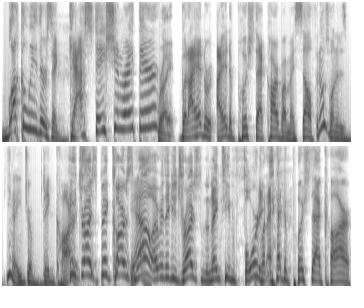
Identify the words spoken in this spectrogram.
Luckily, there's a gas station right there. Right. But I had to I had to push that car by myself. And it was one of his, you know, he drove big cars. He drives big cars Yeah. now. Everything he drives from the 1940s. But I had to push that car,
